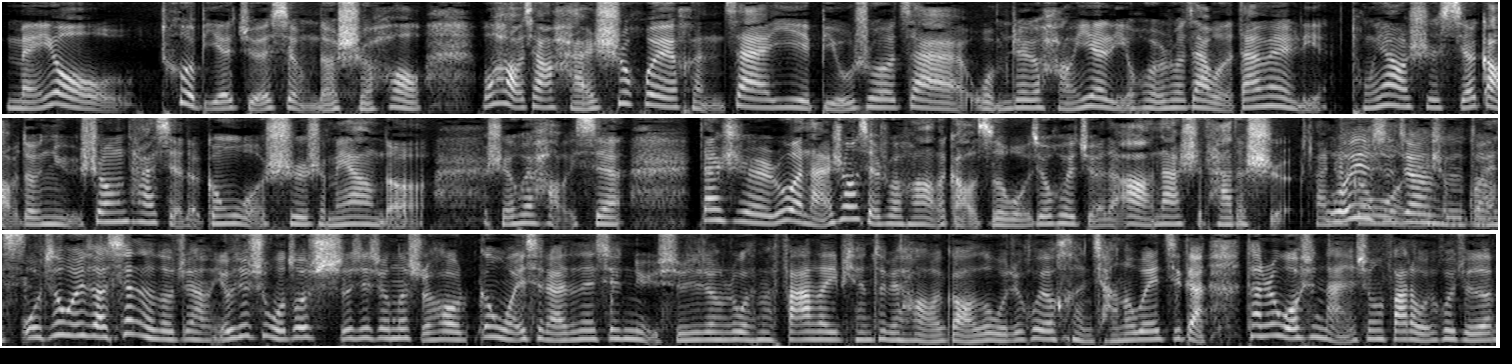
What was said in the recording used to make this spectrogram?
没有特别觉醒的时候，我好像还是会很在意，比如说在我们这个行业里，或者说在我的单位里，同样是写稿的女生，她写的跟我是什么样的，谁会好一些？但是如果男生写出很好的稿子，我就会觉得啊，那是他的事，反正我也是这样子的。我觉得我一直到现在都这样，尤其是我做实习生的时候，跟我一起来的那些女实习生，如果他们发了一篇特别好的稿子，我就会有很强的危机感。但如果是男生发的，我就会觉得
